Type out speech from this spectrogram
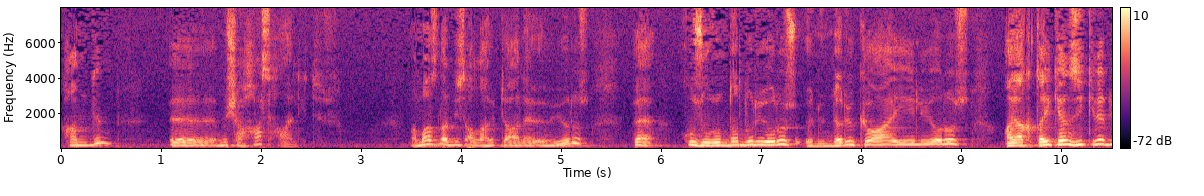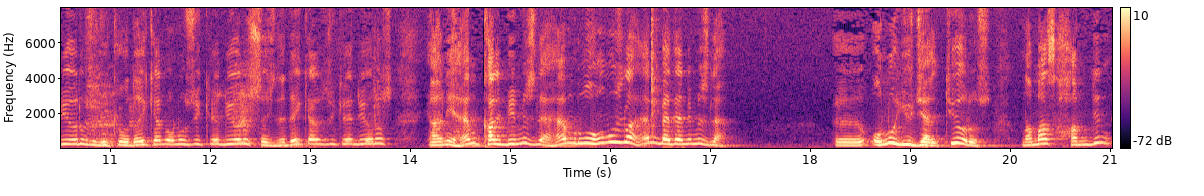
hamdin e, müşahhas halidir. Namazla biz Allahü Teala'yı övüyoruz ve huzurunda duruyoruz, önünde rükûa eğiliyoruz, ayaktayken zikrediyoruz, rükûdayken onu zikrediyoruz, secdedeyken zikrediyoruz. Yani hem kalbimizle, hem ruhumuzla, hem bedenimizle e, onu yüceltiyoruz. Namaz hamdin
